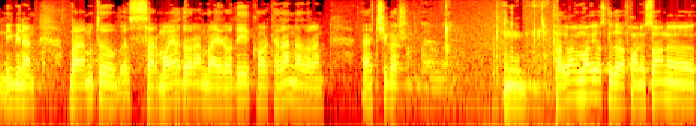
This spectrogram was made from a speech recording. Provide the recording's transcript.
می‌بینن و تو سرمایه دارن و اراده کار کردن ندارن چی برشون پیام دارین؟ پیام ما است که در افغانستان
